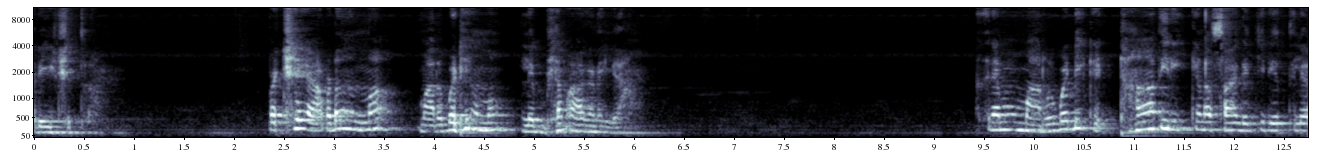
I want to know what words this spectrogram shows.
പരീക്ഷിത്ത്. പക്ഷേ അവിടെ നിന്ന് മറുപടി ഒന്നും ലഭ്യമാകണില്ല. അതിനെ മറുപടി കിട്ടാതിരിക്കണ സാഹചര്യത്തിൽ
